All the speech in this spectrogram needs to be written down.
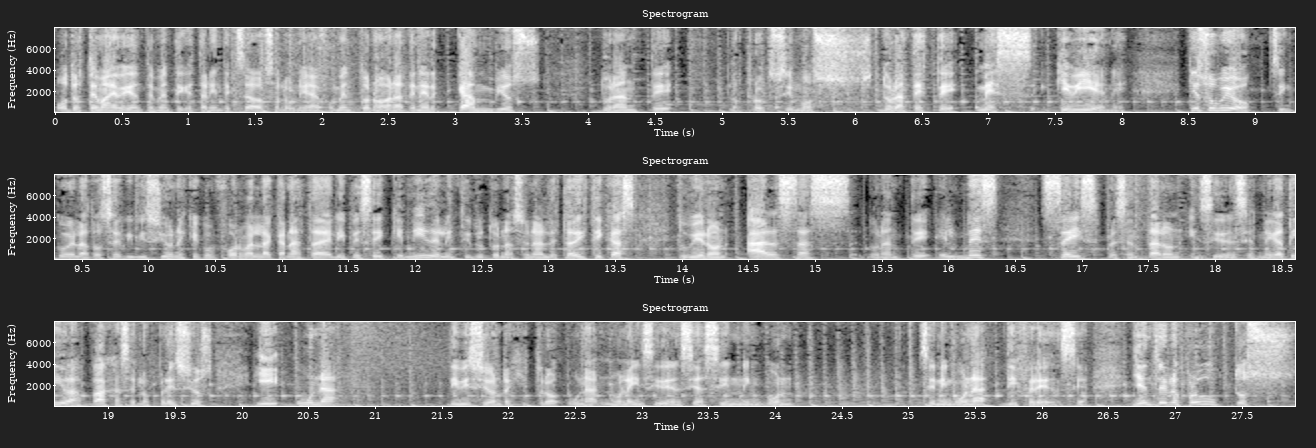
otros temas evidentemente que están indexados a la unidad de fomento no van a tener cambios durante los próximos, durante este mes que viene. ¿Qué subió? Cinco de las 12 divisiones que conforman la canasta del IPC que mide el Instituto Nacional de Estadísticas tuvieron alzas durante el mes. Seis presentaron incidencias negativas, bajas en los precios y una división registró una nula incidencia sin ningún sin ninguna diferencia. Y entre los productos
